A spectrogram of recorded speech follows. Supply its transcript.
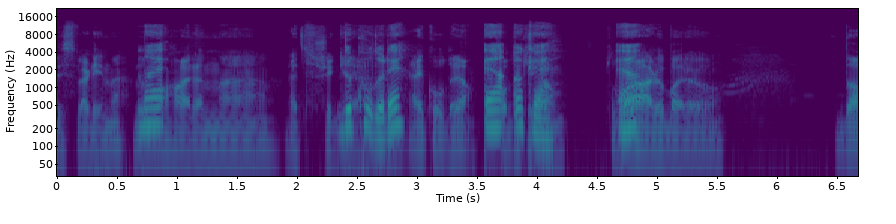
disse verdiene. Men Nei. man har en, eh, et skygge... Du koder de? Jeg koder, ja. Ja, og, at du ikke ok. kan- Så da Ja. er det jo bare å Da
